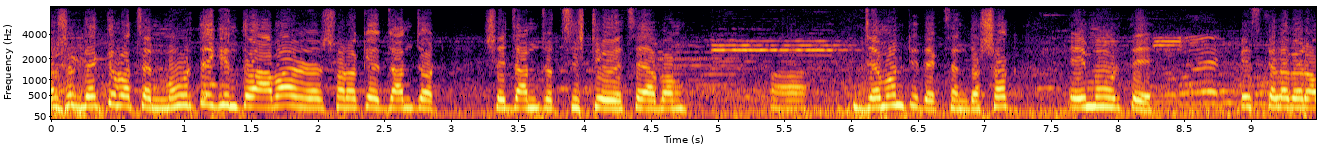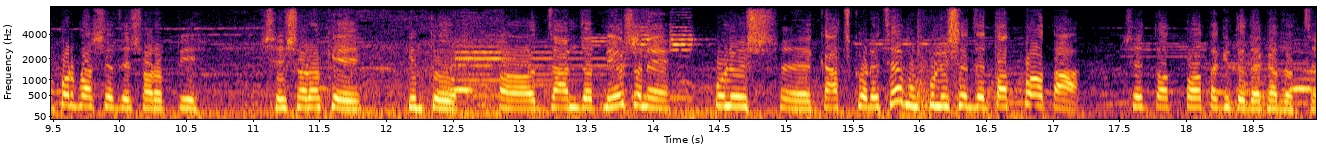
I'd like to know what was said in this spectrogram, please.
দর্শক দেখতে পাচ্ছেন মুহূর্তে কিন্তু আবার সড়কে যানজট, সেই যানজট সৃষ্টি হয়েছে এবং যেমনটি দেখছেন দর্শক, এই মুহূর্তে পিস ক্লাবের অপর পাশে যে সড়কটি, সেই সড়কে কিন্তু যানজট নিরসনে পুলিশ কাজ করেছে এবং পুলিশের যে তৎপরতা, সেই তৎপরতা কিন্তু দেখা যাচ্ছে।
